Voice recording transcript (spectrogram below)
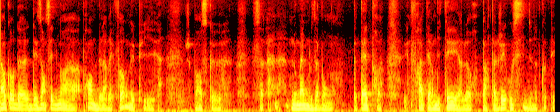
a, encore des enseignements à apprendre de la réforme, et puis je pense que nous-mêmes, nous avons peut-être une fraternité à leur partager aussi de notre côté.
